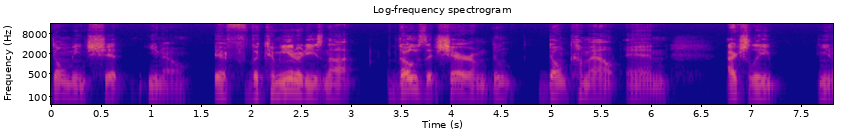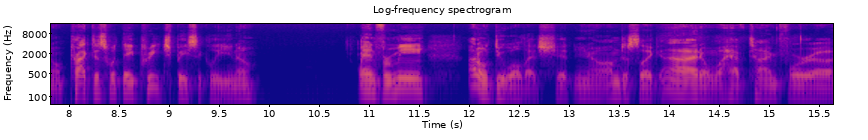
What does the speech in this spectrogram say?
don't mean shit, you know, if the community is not those that share them don't don't come out and actually, you know, practice what they preach basically, you know. And for me, I don't do all that shit, you know. I'm just like, ah, I don't have time for uh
